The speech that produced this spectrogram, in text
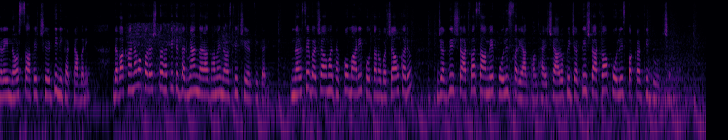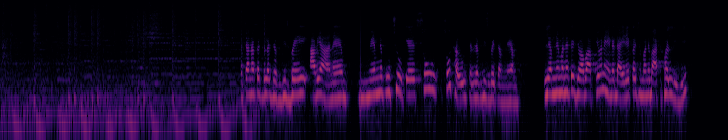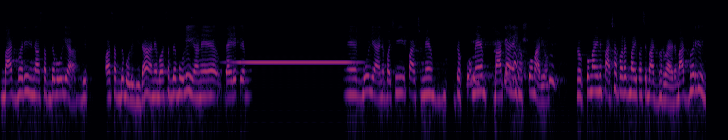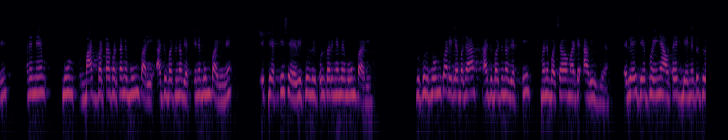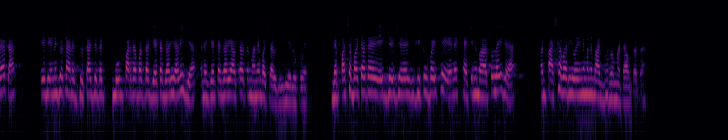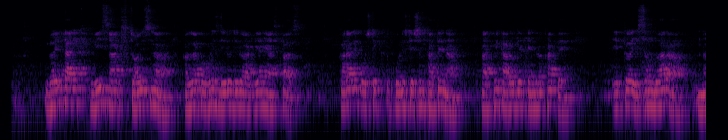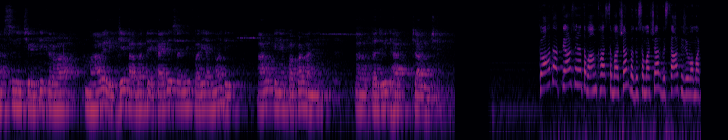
કેન્દ્રની નર્સ સાથે છેડતીની ઘટના બની. દવાખાનામાં ફરજ પર હતી તે દરમિયાન નરાધામે નર્સની છેડતી કરી. નર્સે બચાવમાં ધક્કો મારી પોતાનો બચાવ કર્યો. જગદીશ રાઠવા સામે પોલીસ ફરિયાદ નોંધાઈ છે. આરોપી જગદીશ રાઠવા પોલીસ પકડથી દૂર છે. અચાનક જ પેલા જગદીશભાઈ આવ્યા અને મેં એમને પૂછ્યું કે શું શું થયું છે જગદીશભાઈ તમને એમ. એટલે એમને મને કંઈ જવાબ આપ્યો નહીં. એને ડાયરેક્ટ જ મને ભરી લીધી. બાટ ભરીને અશબ્દ બોલ્યા. અશબ્દ બોલી દીધા અને અશબ્દ બોલી અને ડાયરેક્ટ એમ ને બોલ્યા અને પછી પાછું મેં ધક્કો, મેં બાટા અને ધક્કો માર્યો. ધક્કો મારીને પાછા પરત મારી પાસે બાદ ભરવા આવ્યા. બાદ ભરી લીધી અને મેં બૂમ, બાદ ભરતા ભરતા મેં બૂમ પાડી. આજુબાજુના વ્યક્તિને બૂમ પાડીને. એક વ્યક્તિ છે, વિપુલ વિપુલ કરીને મેં બૂમ પાડી. વિપુલ બૂમ કરી એટલે બધા આજુબાજુના વ્યક્તિ મને બચાવવા માટે આવી ગયા. એટલે જે ભાઈને આવતા એક બેને તો જોયા હતા એ બેને જોતા એટલે જોતા બૂમ પાડતા પાડતા ગેટ અગાડી આવી ગયા અને ગેટ અગાડી આવતા આવતા મને બચાવી લીધી એ લોકોએ. ને પાછા બચાવતા એક જે જે હિતુભાઈ છે એને ખેંચીને બહાર તો લઈ ગયા, પણ પાછા વળી વળીને મને બાદ ભરવા માટે આવતા હતા. ગઈ તારીખ વીસ આઠ ચોવીસના કલાક ઓગણીસ જીરો જીરો અગિયારની આસપાસ કરાલી પોસ્ટિક પોલીસ સ્ટેશન ખાતેના પ્રાથમિક આરોગ્ય કેન્દ્ર ખાતે એક ઈસમ દ્વારા નર્સની છેડતી કરવામાં આવેલી જે બાબતે કાયદેસરની ફરિયાદ નોંધી આરોપીને પકડવાની તજવીજ હાથ ચાલુ છે. તો આ હતા અત્યાર સુધીના તમામ ખાસ સમાચાર. વધુ સમાચાર વિસ્તારથી જોવા માટે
